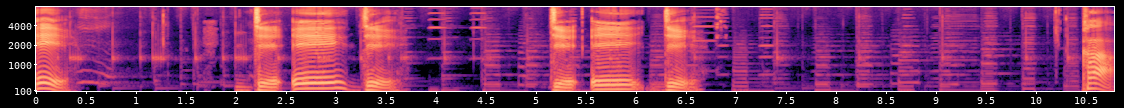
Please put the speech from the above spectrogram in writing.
E. J E J. J E J. K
